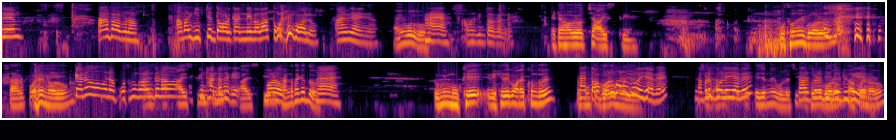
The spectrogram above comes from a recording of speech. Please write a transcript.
যে আমি পারব না। আমার গিফটের দরকার নেই বাবা তুমি বলো আমি জানি না। আমি বলব? হ্যাঁ আমার গিফট দরকার নেই। এটা হবে হচ্ছে আইসক্রিম প্রথমে গরম তারপরে নরম। কেন? না প্রথমে গরম কেন? আইসক্রিম ঠান্ডা থাকে। আইসক্রিম ঠান্ডা থাকে তো? হ্যাঁ। তুমি মুখে রেখে দেবে অনেকক্ষণ ধরে হ্যাঁ তখন গরম হয়ে যাবে। তারপরে আচ্ছা, গলে যাবে। এই জন্যই বলেছি তারপরে গরম তারপরে নরম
